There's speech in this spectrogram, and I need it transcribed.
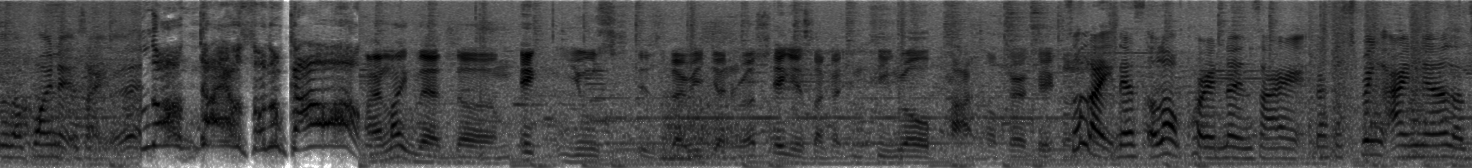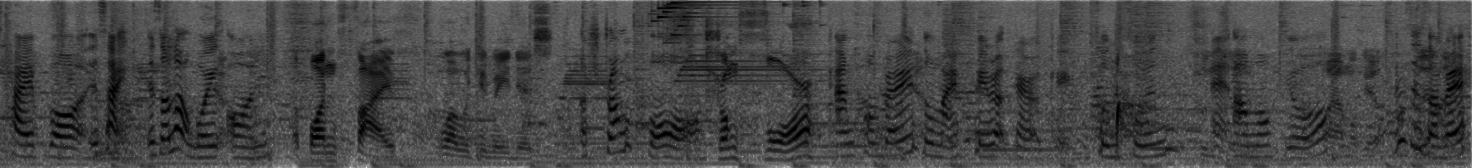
to the point that it's like. ugh. I like that the egg use is very generous. Egg is like an integral part of carrot cake. So like there's a lot of coriander inside. There's a spring onion, a Thai pot. It's like it's a lot going on. Upon five, what would you rate this? A strong four. Strong four. I'm comparing to my favorite carrot cake, Sun Sun at Ang Mo Kio. Oh, Ang Mo Kio. This is a very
